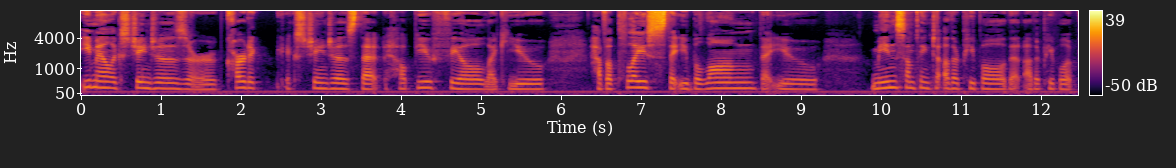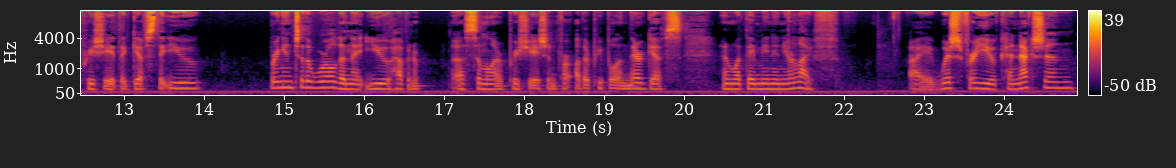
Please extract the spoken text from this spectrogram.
email exchanges or card exchanges that help you feel like you have a place, that you belong, that you mean something to other people, that other people appreciate the gifts that you bring into the world and that you have an, a similar appreciation for other people and their gifts and what they mean in your life. I wish for you connection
